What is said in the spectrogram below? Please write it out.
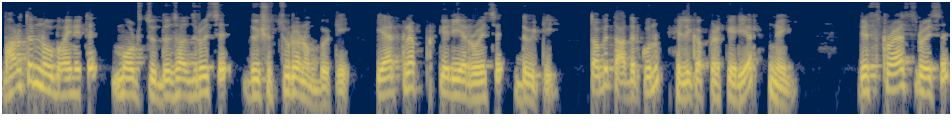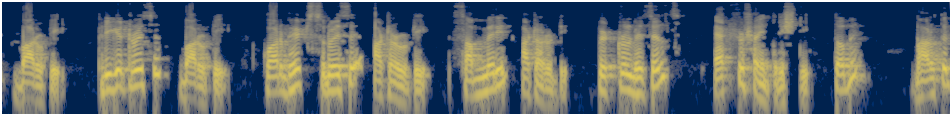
ভারতের নৌবাহিনীতে মোট যুদ্ধজাহাজ রয়েছে দুইশো চুরানব্বইটি, এয়ারক্রাফট ক্যারিয়ার রয়েছে দুইটি, তবে তাদের কোনো হেলিকপ্টার ক্যারিয়ার নেই। ডেস্ট্রয়ার্স রয়েছে বারোটি, ফ্রিগেট রয়েছে বারোটি, করভেটস রয়েছে আঠারোটি, সাবমেরিন আঠারোটি, পেট্রোল ভেসেলস একশো সাঁত্রিশটি তবে ভারতের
